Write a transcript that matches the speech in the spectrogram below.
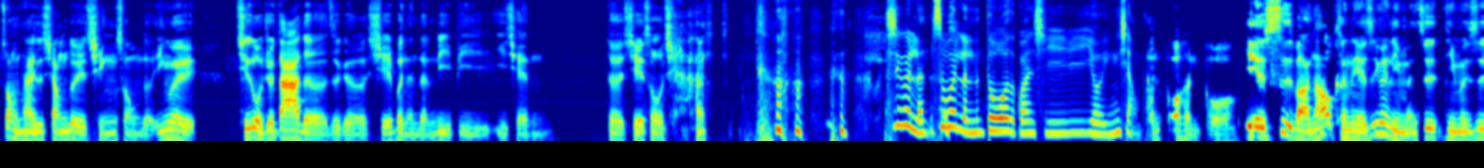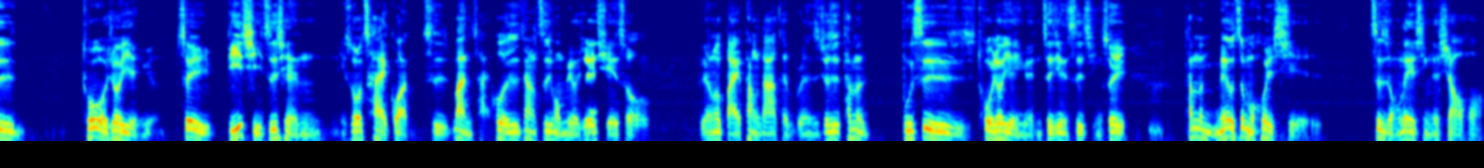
状态是相对轻松的，因为其实我觉得大家的这个写本的能力比以前的写手强，是因为人 是因为人多的关系有影响吧？人多很多也是吧，然后可能也是因为你们是你们是脱口秀演员，所以比起之前你说菜冠是漫才，或者是这样，之前我们有些写手。比方说白胖，大家可能不认识，就是他们不是脱口秀演员这件事情，所以他们没有这么会写这种类型的笑话。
